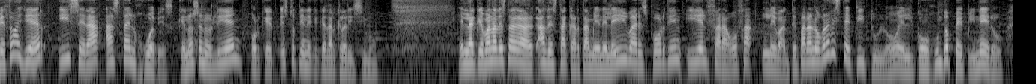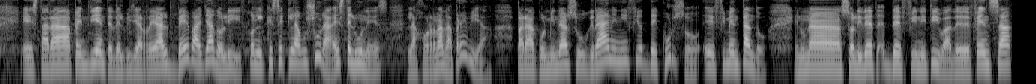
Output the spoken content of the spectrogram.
Empezó ayer y será hasta el jueves. Que no se nos líen porque esto tiene que quedar clarísimo en la que van a destacar, también el Eibar Sporting y el Zaragoza Levante. Para lograr este título, el conjunto pepinero estará pendiente del Villarreal B Valladolid, con el que se clausura este lunes la jornada previa, para culminar su gran inicio de curso, eh, cimentando en una solidez definitiva de defensa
